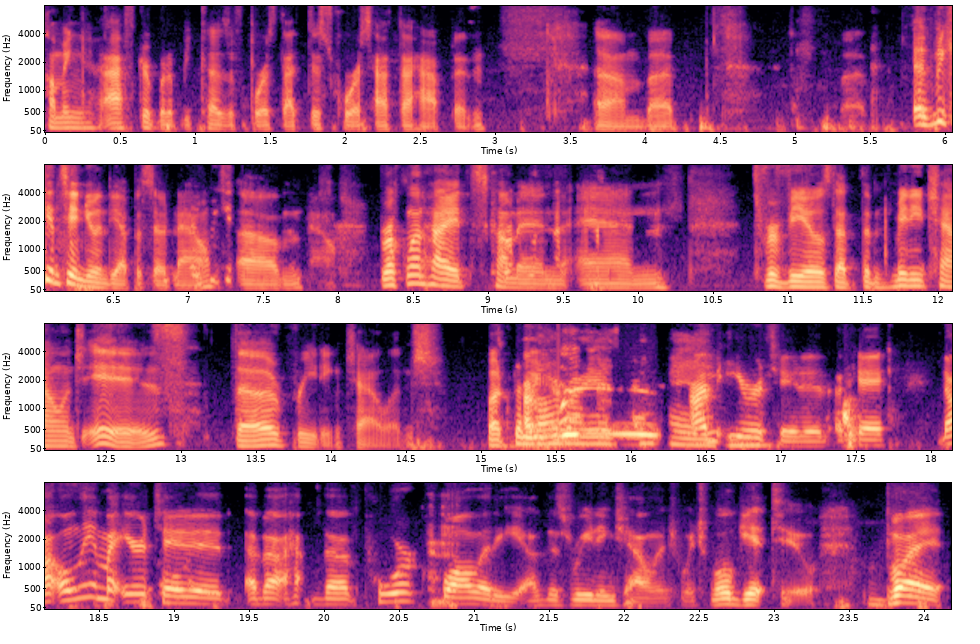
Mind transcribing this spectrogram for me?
coming after, but because of course that discourse had to happen. Um, but but as we continue in the episode now, um, Brooke Lynn Hytes come in and it reveals that the mini challenge is the reading challenge. But The I'm Lord irritated. is okay. I'm irritated. Okay. Not only am I irritated about the poor quality of this reading challenge, which we'll get to, but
